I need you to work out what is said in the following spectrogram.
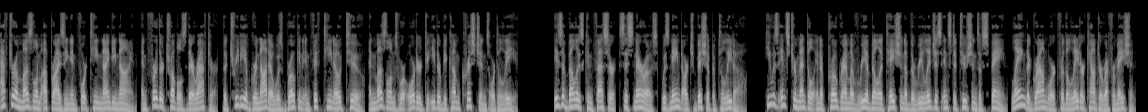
After a Muslim uprising in 1499, and further troubles thereafter, the Treaty of Granada was broken in 1502, and Muslims were ordered to either become Christians or to leave. Isabella's confessor, Cisneros, was named Archbishop of Toledo. He was instrumental in a program of rehabilitation of the religious institutions of Spain, laying the groundwork for the later Counter-Reformation.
